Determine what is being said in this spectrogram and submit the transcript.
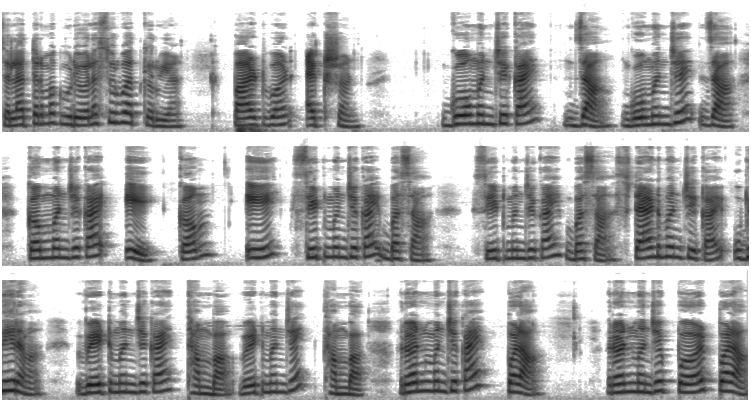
चला तर मग व्हिडिओला सुरुवात करूया. पार्ट वन ॲक्शन. गो म्हणजे काय? जा. गो म्हणजे जा. कम म्हणजे काय? ए. कम. ए. सीट म्हणजे काय? बसा. सीट म्हणजे काय? बसा. स्टँड म्हणजे काय? उभे राहा. वेट म्हणजे काय? थांबा. वेट म्हणजे थांबा. रन म्हणजे काय? पळा रन म्हणजे पळ पळा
